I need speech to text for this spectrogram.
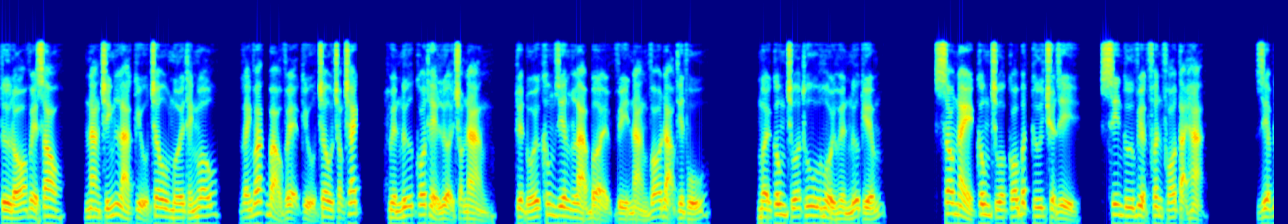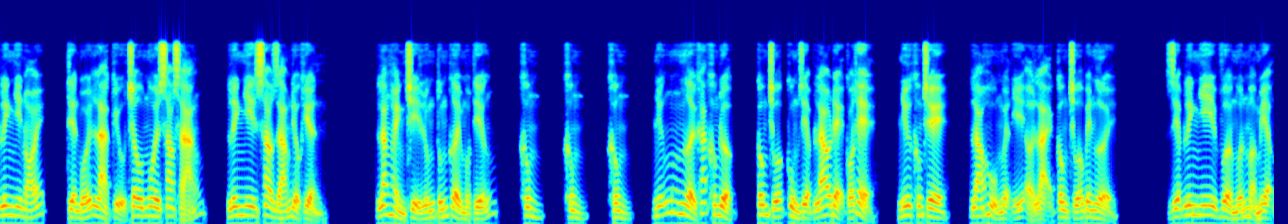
Từ đó về sau, nàng chính là cựu châu mới thánh mẫu, gánh vác bảo vệ cựu châu trọng trách, huyền nữ có thể lựa chọn nàng, tuyệt đối không riêng là bởi vì nàng võ đạo thiên phú. Mời công chúa thu hồi huyền nữ kiếm. Sau này công chúa có bất cứ chuyện gì, xin cứ việc phân phó tại hạ diệp linh nhi nói, tiền bối là cựu châu ngôi sao sáng, linh nhi sao dám điều khiển? Lăng hành chỉ lúng túng cười một tiếng, không không không, những người khác không được, công chúa cùng diệp lao đệ có thể, như không chê, lão hủ nguyện ý ở lại công chúa bên người. Diệp linh nhi vừa muốn mở miệng,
